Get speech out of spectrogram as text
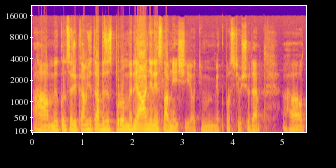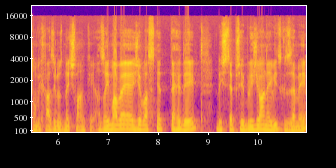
a my dokonce říkám, že to bez zesporu mediálně nejslavnější, jo, tím jak prostě všude uh, o tom vychází různé články. A zajímavé je, že vlastně tehdy, když se přiblížila nejvíc k Zemi,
